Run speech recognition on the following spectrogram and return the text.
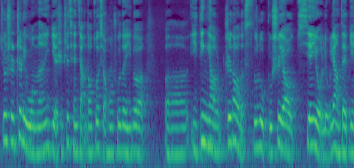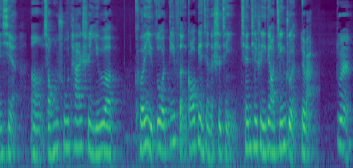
就是这里我们也是之前讲到做小红书的一个呃一定要知道的思路，不是要先有流量再变现。嗯，小红书它是一个可以做低粉高变现的事情，前提是一定要精准，对吧？对，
